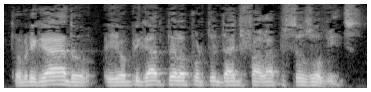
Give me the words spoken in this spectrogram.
Muito obrigado e obrigado pela oportunidade de falar para os seus ouvintes.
